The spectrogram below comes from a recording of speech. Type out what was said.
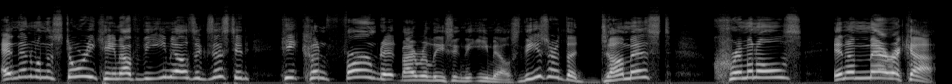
and then when the story came out that the emails existed, he confirmed it by releasing the emails. These are the dumbest criminals in America.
